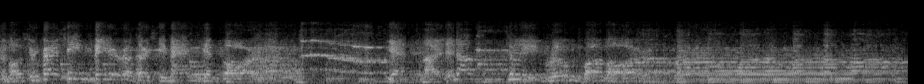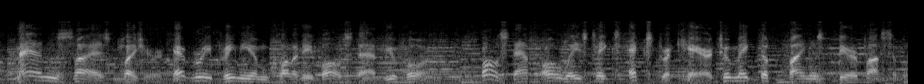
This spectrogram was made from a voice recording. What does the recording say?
The most refreshing beer a thirsty man can pour. Yet light enough to leave room for more. Man-sized pleasure. Every premium quality Falstaff you pour. Falstaff always takes extra care to make the finest beer possible.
